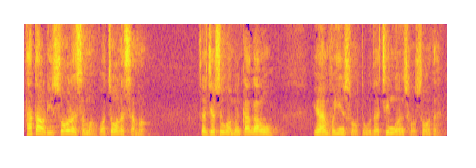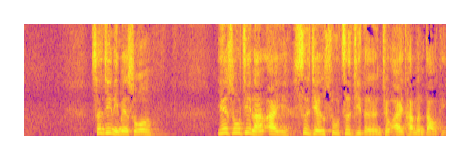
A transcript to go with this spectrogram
他到底说了什么或做了什么？这就是我们刚刚约翰福音所读的经文所说的。圣经里面说，耶稣既然爱世间属自己的人，就爱他们到底。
